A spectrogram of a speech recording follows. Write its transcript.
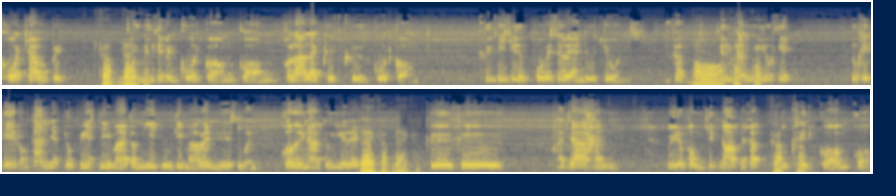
โค้ชชาวอังกฤษครับได้คนคหรันึ่บงที่เป็นโค้ชของของคอล่าและคลิฟคือโค้ชของ คือที่ชื่อ professor Andrew Jones นะครับอ๋อซึ่งครับท่านครัมีบลูกศิษย์ ลูกศิษย์เอกของท่านเนี่ยจบ PhD มาตอนนี้อยู่ที่มหาวิทยาลัยนเรศวรขอเอ่ยนามตรงนี้เลยคได้รับครับได้ครับ คือคืออาจารย์วีรพงษ์ชิดนอกนะครับครับลูกศิษย์ของของ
